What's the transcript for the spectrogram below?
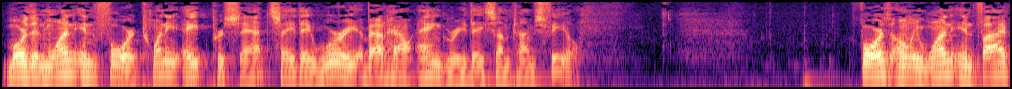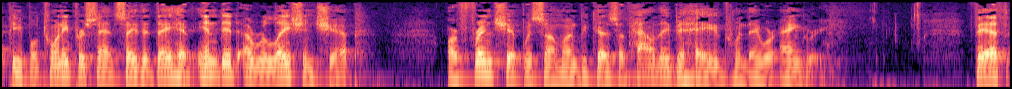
More than one in four, 28%, say they worry about how angry they sometimes feel. Fourth, only one in five people, 20%, say that they have ended a relationship or friendship with someone because of how they behaved when they were angry. Fifth,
